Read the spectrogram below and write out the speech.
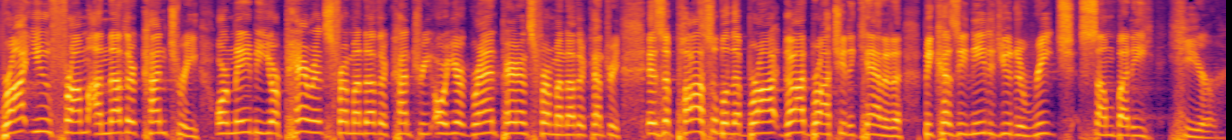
brought you from another country, or maybe your parents from another country, or your grandparents from another country. Is it possible that brought, God brought you to Canada because He needed you to reach somebody here?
